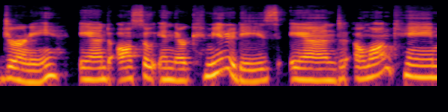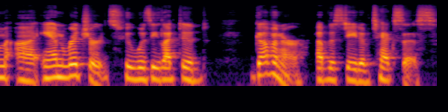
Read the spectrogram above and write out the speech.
journey and also in their communities. And along came uh, Ann Richards, who was elected governor of the state of Texas.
